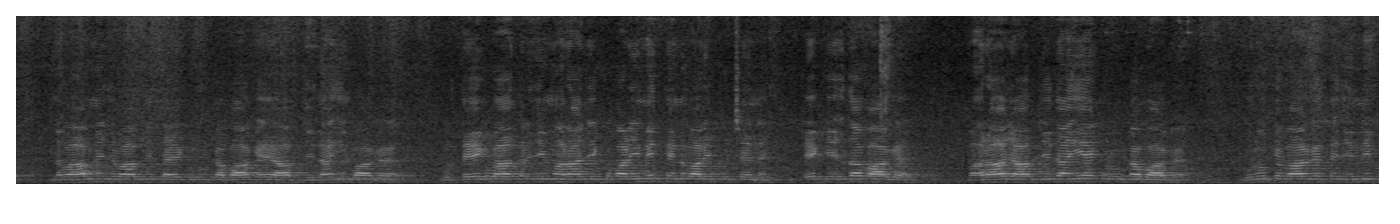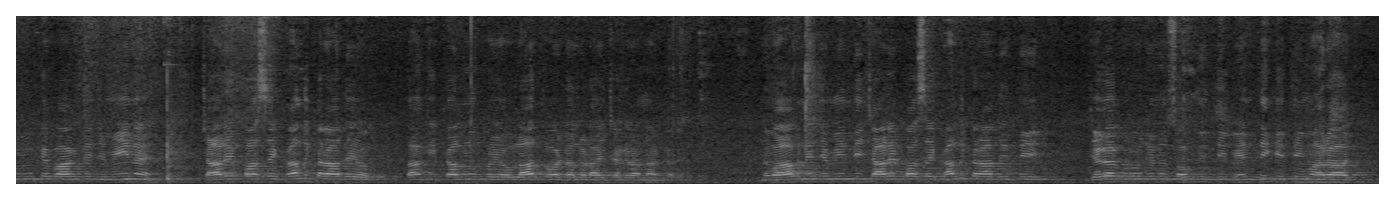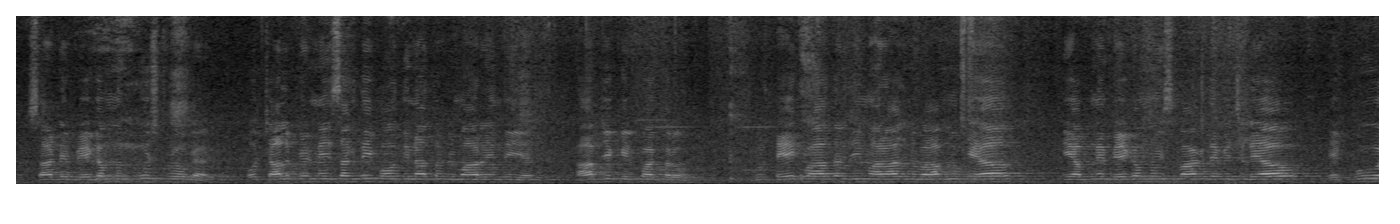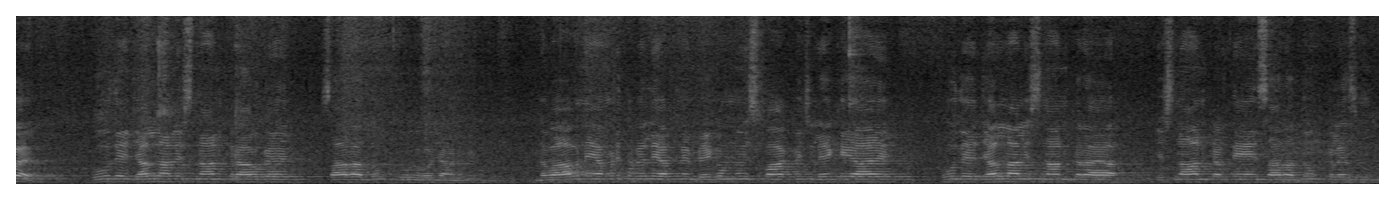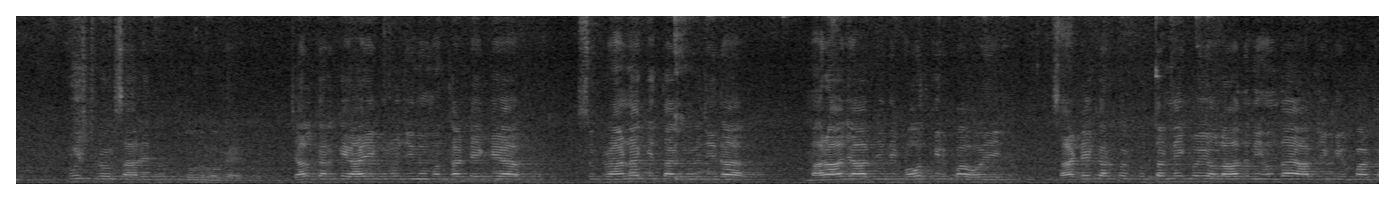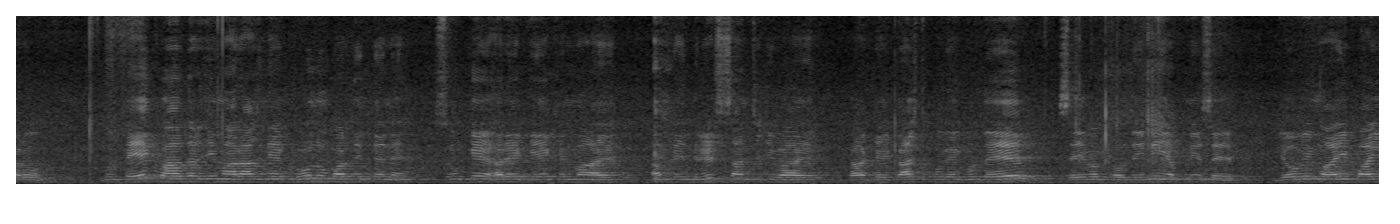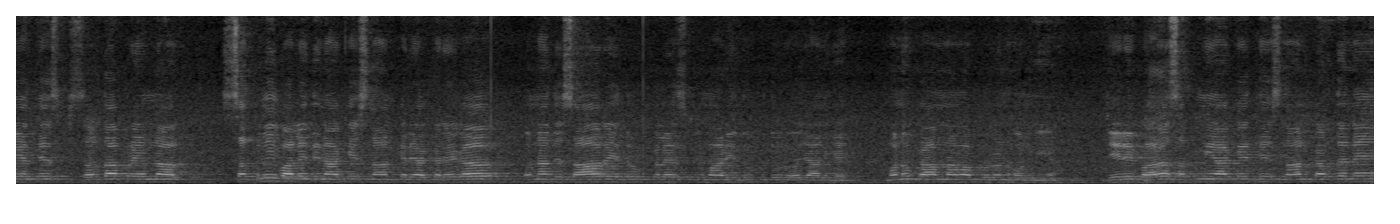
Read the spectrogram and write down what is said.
ਨਵਾਬ ਨੇ ਜਵਾਬ ਦਿੱਤਾ, ਇਹ ਗੁਰੂ ਦਾ ਬਾਗ ਹੈ, ਆਪ ਜੀ ਦਾ ਹੀ ਬਾਗ ਹੈ। ਗੁਰੂ ਤੇਗ ਬਹਾਦਰ ਜੀ ਮਹਾਰਾਜ ਇੱਕ ਵਾਰੀ ਨਹੀਂ, ਤਿੰਨ ਵਾਰੀ ਪੁੱਛੇ ਨੇ, ਇਹ ਕਿਸ ਦਾ ਬਾਗ ਹੈ? ਮਹਾਰਾਜ, ਆਪ ਜੀ ਦਾ ਹੀ ਹੈ, ਗੁਰੂ ਦਾ ਬਾਗ ਹੈ। ਗੁਰੂ ਕੇ ਬਾਗ ਹੈ ਤੇ ਜਿੰਨੀ ਗੁਰੂ ਕੇ ਬਾਗ 'ਤੇ ਜ਼ਮੀਨ ਹੈ ਚਾਰੇ ਪਾਸੇ ਕੰਧ ਕਰਾ ਦਿਓ ਤਾਂ ਕਿ ਕੱਲ ਨੂੰ ਕੋਈ ਔਲਾਦ ਤੁਹਾਡਾ ਲੜਾਈ ਝਗੜਾ ਨਾ ਕਰੇ। ਨਵਾਬ ਨੇ ਜ਼ਮੀਨ ਦੀ ਚਾਰੇ ਪਾਸੇ ਕੰਧ ਕਰਾ ਦਿੱਤੀ। ਜਗ੍ਹਾ ਗੁਰੂ ਜੀ ਨੂੰ ਸੌਂਪ ਦਿੱਤੀ, ਬੇਨਤੀ ਕੀਤੀ, ਮਹਾਰਾਜ, ਸਾਡੇ ਬੇਗਮ ਨੂੰ ਕੁਸ਼ਟ ਰੋਗ ਹੈ। ਉਹ ਚੱਲ ਫਿਰ ਨਹੀਂ ਸਕਦੀ, ਬਹੁਤ ਦਿਨਾਂ ਤੋਂ ਬਿਮਾਰ ਰਹਿੰਦੀ ਹੈ। ਆਪ ਜੀ ਕਿਰਪਾ ਕਰੋ। ਗੁਰੂ ਤੇਗ ਬਹਾਦਰ ਜੀ ਮਹਾਰਾਜ ਨਵਾਬ ਨੂੰ ਕਿਹਾ ਕਿ ਆਪਣੇ ਬੇਗਮ ਨੂੰ ਇਸ ਬਾਗ ਦੇ ਵਿੱਚ ਲਿਆਓ। ਇਹ ਖੂਹ ਹੈ। ਖੂਹ ਦੇ ਜਲ ਨਾਲ ਇਸ਼ਨਾਨ ਕਰਾਓਗੇ, ਸਾਰਾ ਦੁੱਖ ਦੂਰ ਹੋ ਜਾਣਗੇ। ਨਵਾਬ ਨੇ ਅੰਮ੍ਰਿਤ ਵੇਲੇ ਆਪਣੇ ਬੇਗਮ ਨੂੰ ਇਸ ਬਾਗ ਵਿੱਚ ਲੈ ਕੇ ਆਏ ਖੂਹ ਦੇ ਜਲ ਨਾਲ ਇਸ਼ਨਾਨ ਕਰਾਇਆ। ਇਸ਼ਨਾਨ ਕਰਦੇ ਹੀ ਸਾਰਾ ਦੁੱਖ ਕਲੇਸ਼, ਕੁਸ਼ਟ ਰੋਗ ਸਾਰੇ ਦੁੱਖ ਦੂਰ ਹੋ ਗਏ। ਚੱਲ ਕਰਕੇ ਆਈ ਗੁਰੂ ਜੀ ਨੂੰ ਮੱਥਾ ਟੇਕਿਆ। ਸ਼ੁਕਰਾਨਾ ਕੀਤਾ ਗੁਰੂ ਜੀ ਦਾ। ਮਹਾਰਾਜ ਆਪ ਜੀ ਦੀ ਬਹੁਤ ਕਿਰਪਾ ਹੋਈ। ਸਾਡੇ ਘਰ ਕੋਈ ਪੁੱਤਰ ਨਹੀਂ, ਕੋਈ ਔਲਾਦ ਨਹੀਂ ਹੁੰਦਾ, ਆਪ ਜੀ ਕਿਰਪਾ ਕਰੋ। ਗੁਰੂ ਤੇਗ ਬਹਾਦਰ ਜੀ ਮਹਾਰਾਜ ਨੇ ਖੂਹ ਨੂੰ ਵਰ ਦਿੱਤੇ ਨੇ ਸੁਕੇ ਹਰੇ ਕੇ ਕਿਨਮਾ ਹੈ ਹਮਨੇ ਦ੍ਰਿੜ ਸੰਚ ਜਿਵਾਏ, ਕਾਟੇ ਕਸ਼ਟ ਪੂਰੇ ਗੁਰਦੇਵ, ਸੇਵਕ ਕਉਦੀਨੀ ਆਪਣੇ ਸੇਵ। ਜੋ ਵੀ ਮਾਈ ਪਾਈ ਇੱਥੇ ਸਰਦਾ ਪ੍ਰੇਮ ਨਾਲ ਸਤਵੇਂ ਵਾਲੇ ਦਿਨ ਆ ਕੇ ਇਸ਼ਨਾਨ ਕਰਿਆ ਕਰੇਗਾ, ਉਹਨਾਂ ਦੇ ਸਾਰੇ ਦੁੱਖ ਕਲੇਸ਼, ਬਿਮਾਰੀ, ਦੁੱਖ ਦੂਰ ਹੋ ਜਾਣਗੇ ਮਨੋ ਕਾਮਨਾਵਾਂ ਪੂਰਨ ਹੋਣਗੀਆਂ। ਜਿਹੜੇ 12 ਸਤਵੀਂ ਆ ਕੇ ਇੱਥੇ ਇਸ਼ਨਾਨ ਕਰਦੇ ਨੇ,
